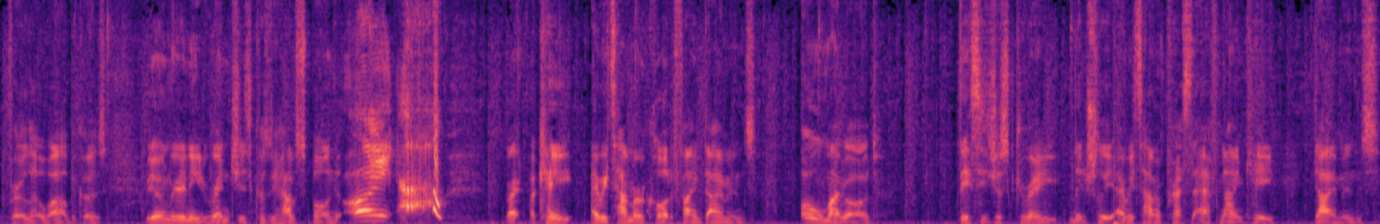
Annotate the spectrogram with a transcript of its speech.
for a little while because we don't really need wrenches because we have spawned. Oi! Right, okay. Every time I record, I find diamonds. Oh my god, this is just great. Literally, every time I press the F9 key, diamonds.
